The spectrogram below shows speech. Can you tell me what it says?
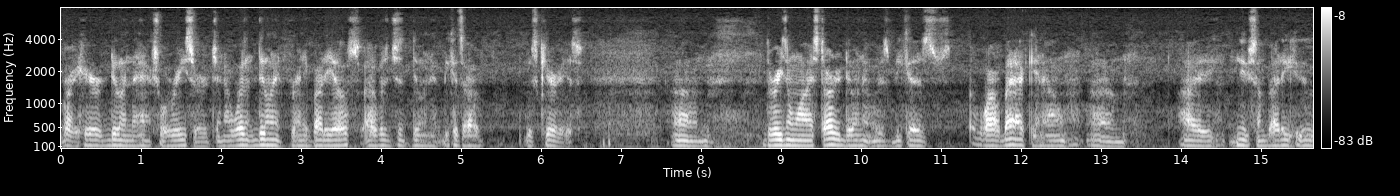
right here doing the actual research and I wasn't doing it for anybody else. I was just doing it because I was curious. Um, the reason why I started doing it was because a while back, you know, um, I knew somebody who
